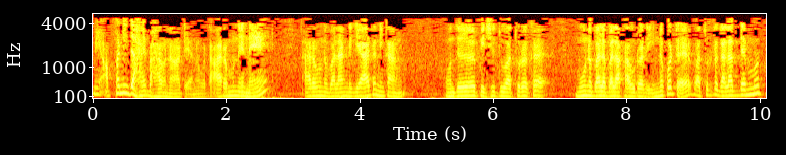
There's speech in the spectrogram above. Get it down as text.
මේ අපනිදාය භාවනාවට යනකොට අරමුණේ නැහැ. අරමුණ බලන්න ගියාට නිකන් හොඳ පිරිසිදු වතුරක මූණ බල බල කවුරු හරි ඉන්නකොට වතුරට ගලක් දැම්මොත්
